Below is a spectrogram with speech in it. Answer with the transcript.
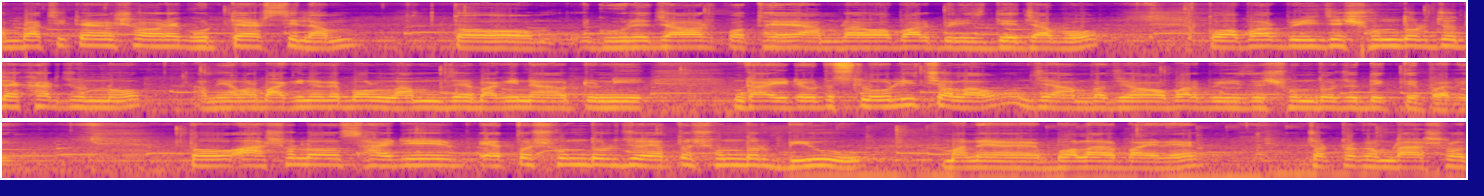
আমরা চিটাং শহরে ঘুরতে আসছিলাম, তো ঘুরে যাওয়ার পথে আমরা ওভার ব্রিজ দিয়ে যাব। তো ওভার ব্রিজের সৌন্দর্য দেখার জন্য আমি আমার বাগিনারে বললাম যে, বাগিনা টুনি গাড়িটা একটু স্লোলি চালাও, যে আমরা যে ওভার ব্রিজের সৌন্দর্য দেখতে পারি। তো আসলে সাইডের এত সৌন্দর্য, এত সুন্দর ভিউ মানে বলার বাইরে, চট্টগ্রামটা আসলে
